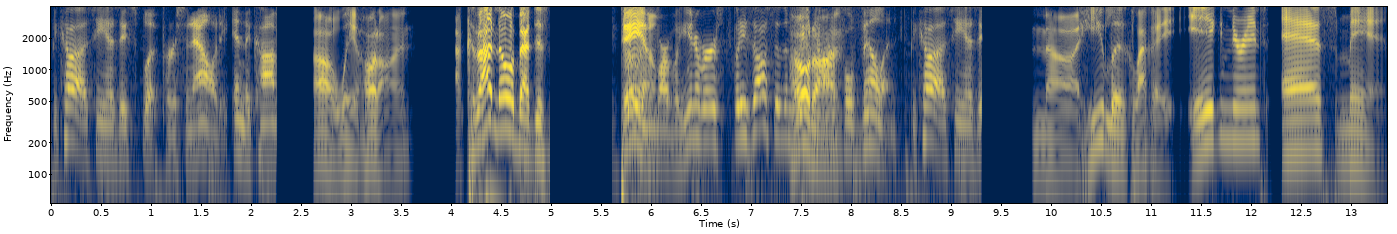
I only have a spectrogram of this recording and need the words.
because he has a split personality. In the comics, Oh wait, hold on. Uh, Cause I know about this. In the Damn. Marvel Universe, but he's also the most Hold on. powerful villain because he has a Nah, he looked like a ignorant ass man.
